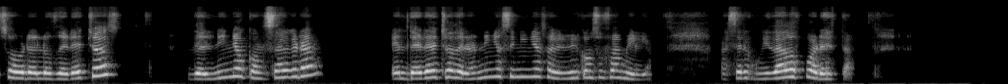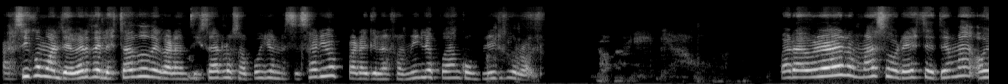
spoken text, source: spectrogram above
sobre los Derechos del Niño consagra el derecho de los niños y niñas a vivir con su familia, a ser cuidados por esta, así como el deber del Estado de garantizar los apoyos necesarios para que las familias puedan cumplir su rol. Para hablar más sobre este tema, hoy,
